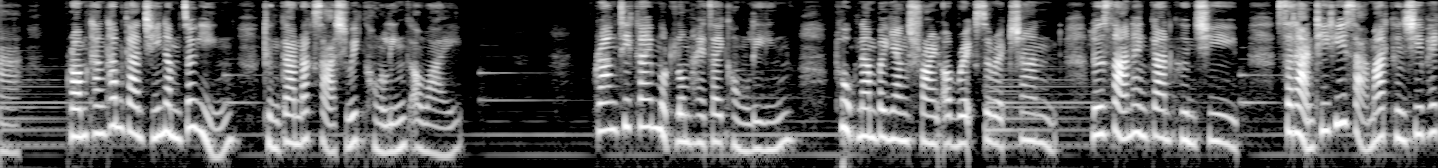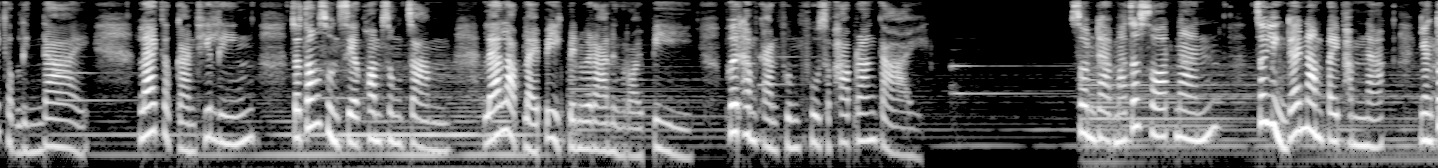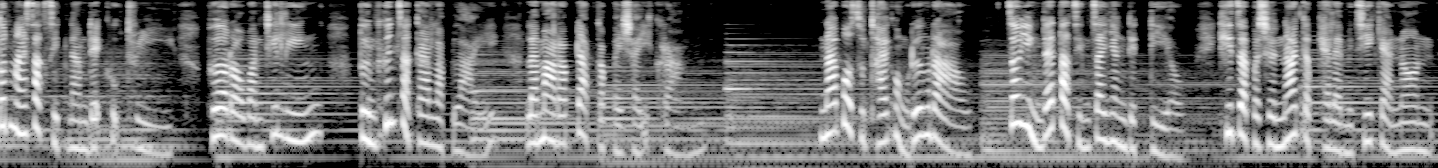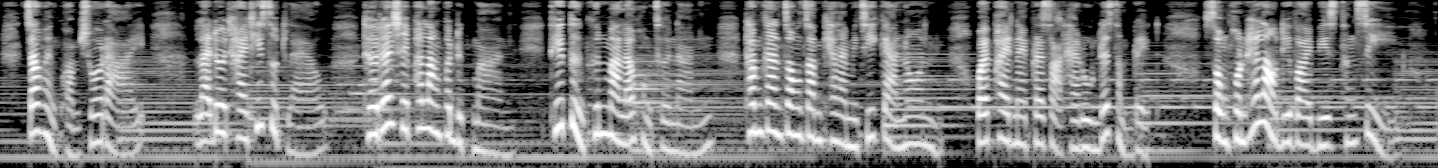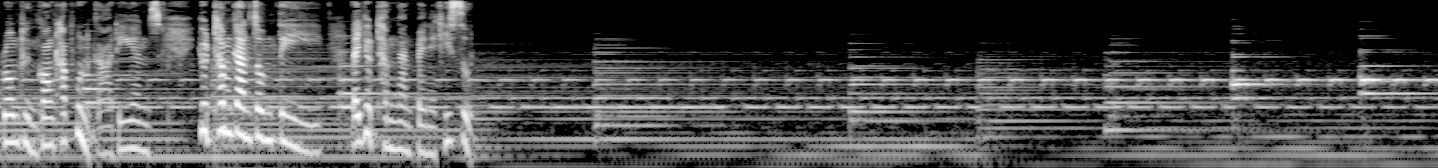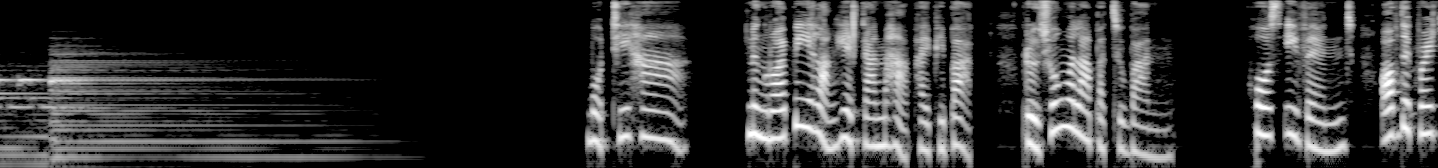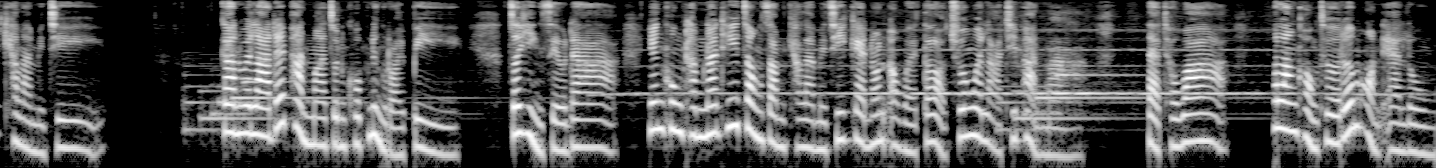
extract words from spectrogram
พร้อมทั้งทำการชี้นำเจ้าหญิงถึงการรักษาชีวิตของลิงค์เอาไว้ ร่างที่ใกล้หมดลมหายใจของลิงค์ถูกนำไปยัง Shrine of Resurrection หรือศาลแห่งการคืนชีพ สถานที่ที่สามารถคืนชีพให้กับลิงค์ได้ แลกกับการที่ลิงค์จะต้องสูญเสียความทรงจำและหลับใหลไปอีกเป็นเวลา 100 ปี เพื่อทำการฟื้นฟูสภาพร่างกาย ส่วนดาบ Master Sword นั้น เจ้าหญิงได้นำไปพำนักยังต้นไม้ศักดิ์สิทธิ์นาม Deku Tree เพื่อรอวันที่ลิงตื่นขึ้นจากการหลับใหล และมารับดาบกลับไปใช้อีกครั้ง ณบทสุดท้ายของเรื่องราว เจ้าหญิงได้ตัดสินใจอย่างเด็ดเดี่ยว ที่จะเผชิญหน้ากับแคลมิชี่แกนนอน เจ้าแห่งความชั่วร้าย และโดยท้ายที่สุดแล้ว เธอได้ใช้พลังผนึกมารที่ตื่นขึ้นมาแล้วของเธอนั้นทำการจองจำแคลมิตี้แกนนอน ไว้ภายในปราสาทแฮรูนได้สำเร็จ ส่งผลให้เหล่าดีวายบิสทั้ง 4 รวมถึงกองทัพหุ่นกาเดียนส์หยุดทำการโจมตี และหยุดทำงานไปในที่สุด บทที่ 5 100 ปีหลังเหตุการณ์มหาภัยพิบัติ หรือช่วงเวลาปัจจุบัน post event of the great calamity การเวลาได้ผ่านมาจนครบ 100 ปี เจ้าหญิงเซลดายังคงทำหน้าที่จองจำ calamity canon เอาไว้ตลอดช่วงเวลาที่ผ่านมา แต่ทว่า พลังของเธอเริ่มอ่อนแอลง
